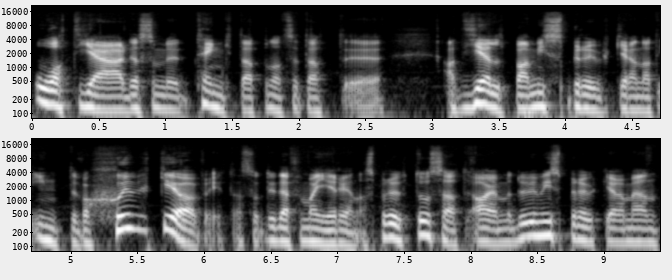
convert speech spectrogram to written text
åtgärder som är tänkta på något sätt att eh, att hjälpa missbrukaren att inte vara sjuk i övrigt. Alltså det är därför man ger rena sprutor så att ja, men du är missbrukare, men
